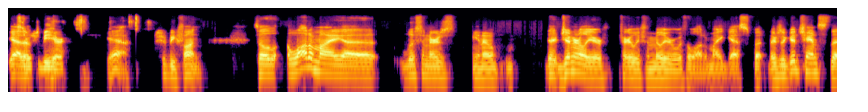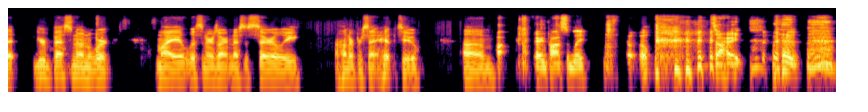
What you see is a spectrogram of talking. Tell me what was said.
Yeah, stoked to be here. Yeah, should be fun. So, a lot of my uh, listeners, you know, they generally are fairly familiar with a lot of my guests, but there's a good chance that your best known work my listeners aren't necessarily 100% hip to. Um, Very possibly. oh, oh. Sorry.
